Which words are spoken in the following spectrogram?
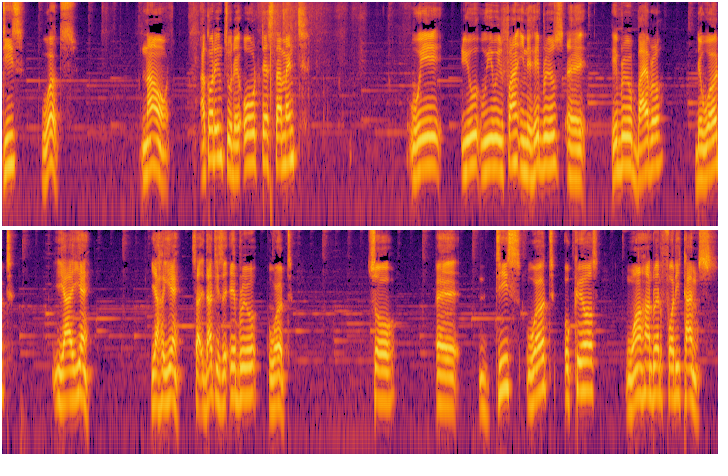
these words. Now, according to the Old Testament, we you we will find in the Hebrews uh, Hebrew Bible the word Yayin. Yayin. So that is the Hebrew word. So uh, this word occurs 140 times.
